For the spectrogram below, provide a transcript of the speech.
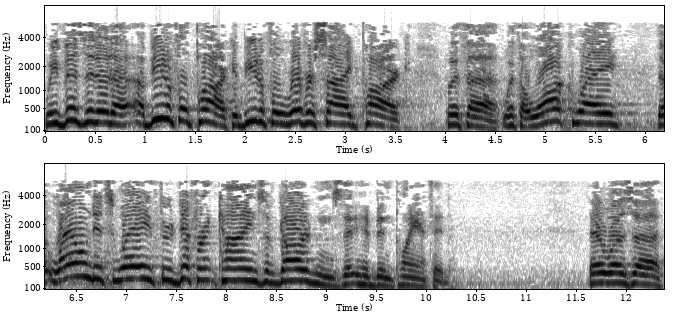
we visited a, a beautiful park, a beautiful riverside park with a, with a walkway that wound its way through different kinds of gardens that had been planted. There was a,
